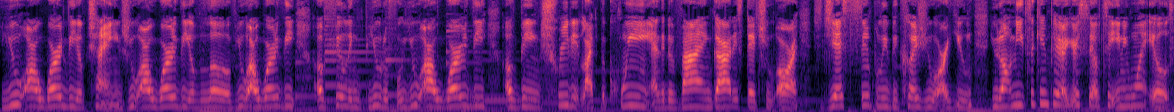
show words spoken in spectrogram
You are worthy of change. You are worthy of love. You are worthy of feeling beautiful. You are worthy of being treated like the queen and the divine goddess that you are, just simply because you are you. You don't need to compare yourself to anyone else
